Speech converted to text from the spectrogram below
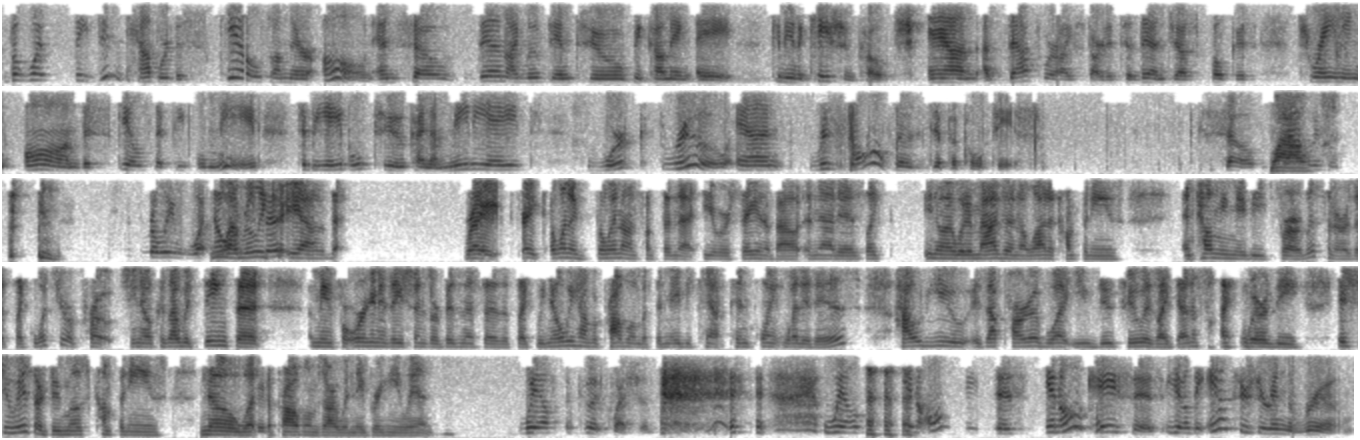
But what they didn't have were the skills on their own. And so then I moved into becoming a communication coach. And uh, that's where I started to then just focus training on the skills that people need to be able to kind of mediate, work through, and resolve those difficulties. So wow. that was really what no i'm really it. yeah that, right right i want to go in on something that you were saying about and that is like you know i would imagine a lot of companies and tell me maybe for our listeners it's like what's your approach you know because i would think that i mean for organizations or businesses it's like we know we have a problem but then maybe can't pinpoint what it is how do you is that part of what you do too is identify where the issue is or do most companies know what the problems are when they bring you in? Well, good question. well, in all cases, in all cases, you know, the answers are in the room.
